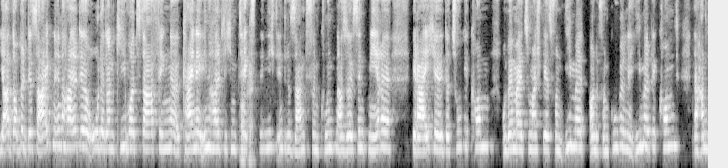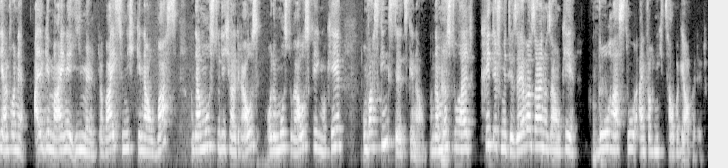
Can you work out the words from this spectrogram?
Ja, doppelte Seiteninhalte oder dann Keyword-Stuffing, äh, keine inhaltlichen Texte, okay. nicht interessant für den Kunden. Also es sind mehrere Bereiche dazugekommen. Und wenn man jetzt zum Beispiel jetzt von E-Mail oder von Google eine E-Mail bekommt, da haben die einfach eine allgemeine E-Mail. Da weißt du nicht genau was. Und da musst du dich halt raus oder musst du rauskriegen, okay, um was ging es dir jetzt genau? Und dann ja. musst du halt kritisch mit dir selber sein und sagen, okay, okay, wo hast du einfach nicht sauber gearbeitet?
